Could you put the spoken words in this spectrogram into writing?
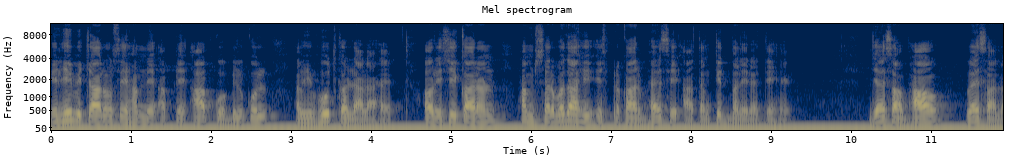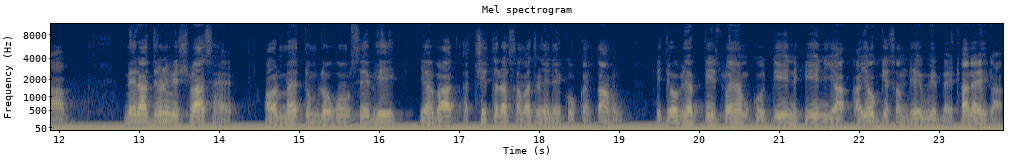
इन्हीं विचारों से हमने अपने आप को बिल्कुल अभिभूत कर डाला है और इसी कारण हम सर्वदा ही इस प्रकार भय से आतंकित बने रहते हैं। जैसा भाव, वैसा लाभ। मेरा दृढ़ विश्वास है और मैं तुम लोगों से भी यह बात अच्छी तरह समझ लेने को कहता हूँ कि जो व्यक्ति स्वयं को दीनहीन या अयोग्य समझे हुए बैठा रहेगा,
